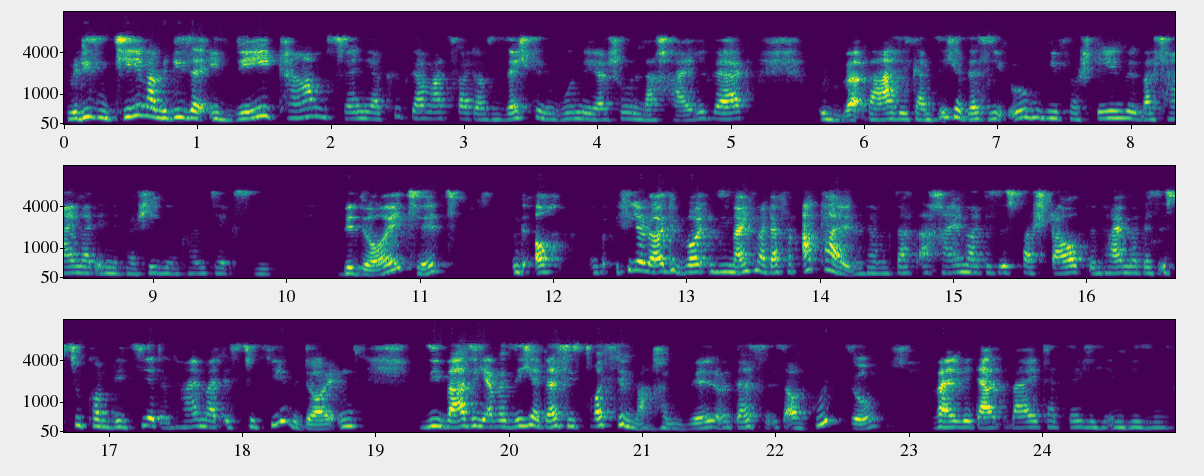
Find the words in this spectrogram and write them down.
mit diesem Thema, mit dieser Idee kam Svenja Kück damals 2016 im Grunde ja schon nach Heidelberg und war sich ganz sicher, dass sie irgendwie verstehen will, was Heimat in den verschiedenen Kontexten bedeutet. Und auch viele Leute wollten sie manchmal davon abhalten und haben gesagt, ach, Heimat, das ist verstaubt und Heimat, das ist zu kompliziert und Heimat ist zu viel bedeutend. Sie war sich aber sicher, dass sie es trotzdem machen will und das ist auch gut so, weil wir dabei tatsächlich in diesen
